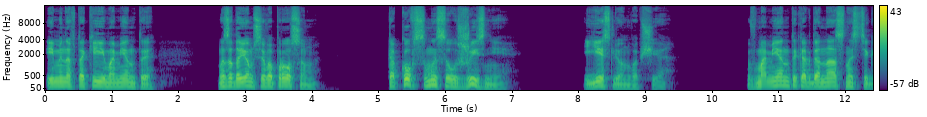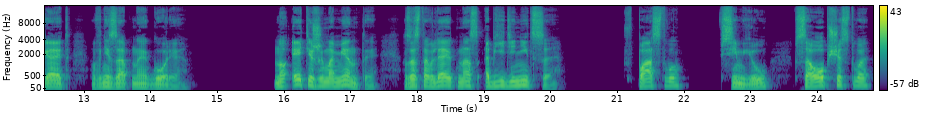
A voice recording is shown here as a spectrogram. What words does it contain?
Именно в такие моменты мы задаемся вопросом, каков смысл жизни – и есть ли он вообще. В моменты, когда нас настигает внезапное горе. Но эти же моменты заставляют нас объединиться в паству, в семью, в сообщество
